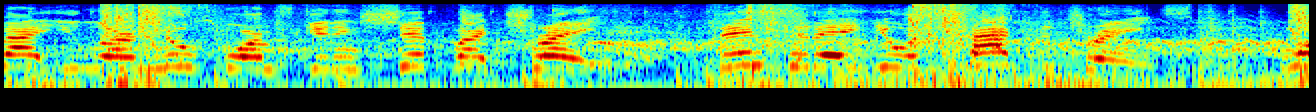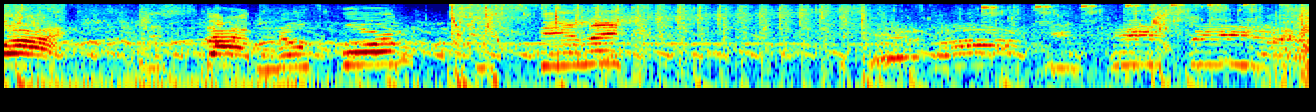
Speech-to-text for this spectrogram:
Nuforms getting shipped by train. Then today you attack the trains. Why? To stop Nuform? To steal it? Give up! You can't beat us!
